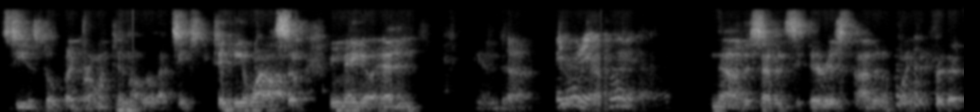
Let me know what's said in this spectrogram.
seat is filled by Burlington, although that seems to be taking a while, so we may go ahead and, and, uh. They do it already without that. appointed though, No, the seventh, seat there is not an appointment for the,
